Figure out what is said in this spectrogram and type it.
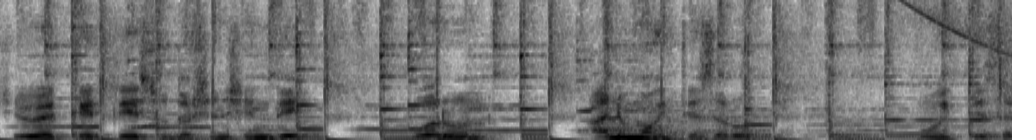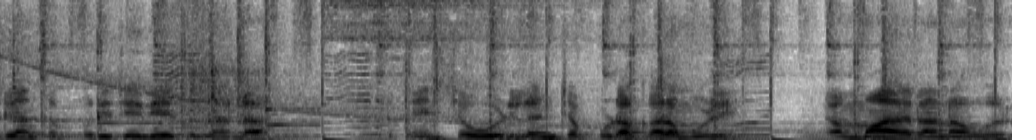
शिवकेते सुदर्शन शिंदे वरुण आणि मोहिते सर होते. मोहिते सर यांचा परिचय द्यायचा झाला तर त्यांच्या वडिलांच्या पुढाकारामुळे या माळरानावर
